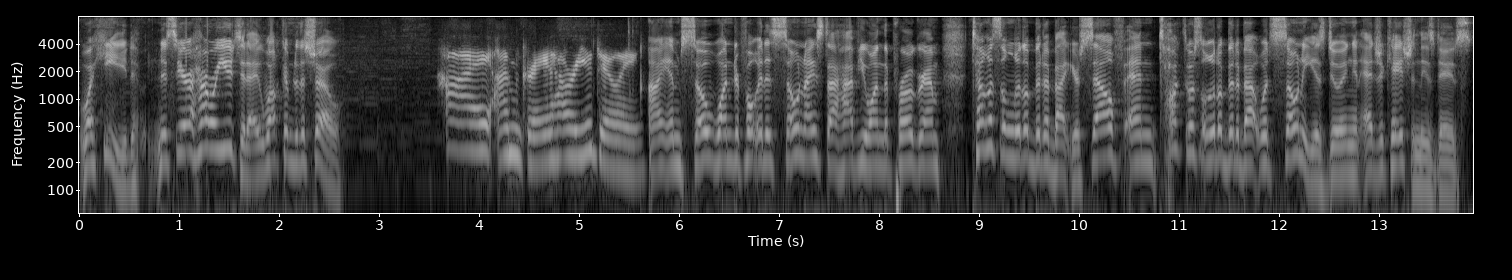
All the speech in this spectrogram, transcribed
Wahid. Nasira, how are you today? Welcome to the show. Hi, I'm great. How are you doing? I am so wonderful. It is so nice to have you on the program. Tell us a little bit about yourself and talk to us a little bit about what Sony is doing in education these days.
